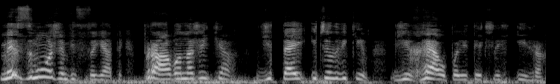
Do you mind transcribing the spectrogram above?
ми зможемо відстояти право на життя дітей і чоловіків в їх геополітичних іграх.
